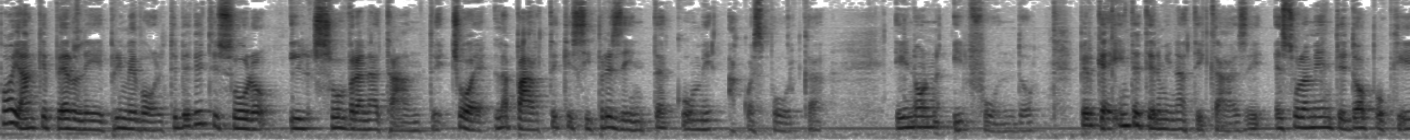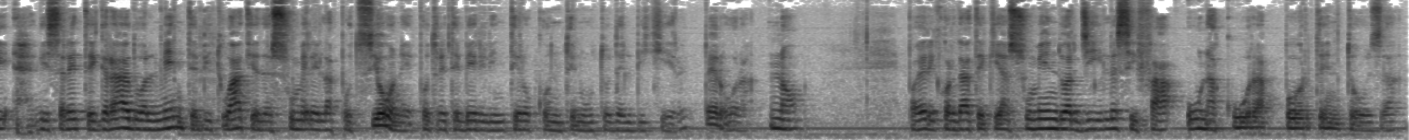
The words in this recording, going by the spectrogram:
Poi anche per le prime volte bevete solo il sovranatante, cioè la parte che si presenta come acqua sporca e non il fondo, perché in determinati casi è solamente dopo che vi sarete gradualmente abituati ad assumere la pozione potrete bere l'intero contenuto del bicchiere. Per ora no. Poi ricordate che assumendo argille si fa una cura portentosa,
